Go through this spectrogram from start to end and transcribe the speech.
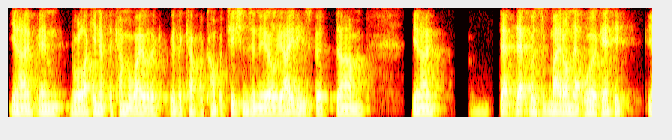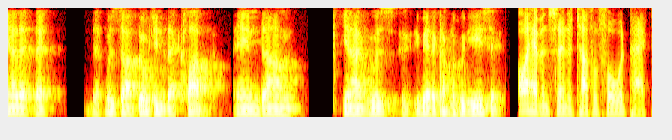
you know, and we were lucky enough to come away with a, with a couple of competitions in the early 80s. But, um, you know, that, that was made on that work ethic, you know, that, that, that was uh, built into that club. And, um, you know, it was we had a couple of good years there. I haven't seen a tougher forward pack.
